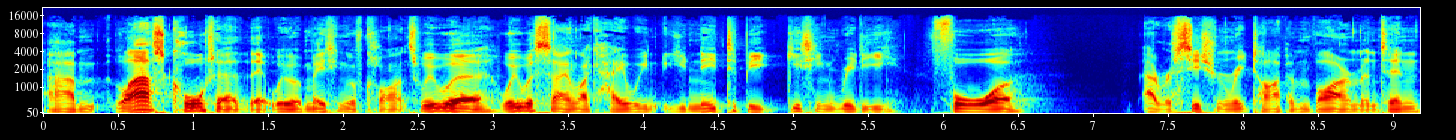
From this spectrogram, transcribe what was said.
um, last quarter that we were meeting with clients, we were we were saying like, hey, we you need to be getting ready for a recessionary type environment, and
